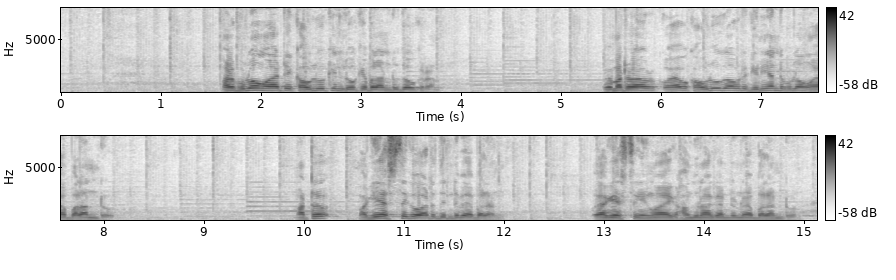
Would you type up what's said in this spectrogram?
මට පුළුවන් ඔයාට ඒ කවුලුවකින් ලෝකෙ බලන්ට උදව් කරන්න. ඔය මට ඔයාව- ඔයාව කවුලු ගවට ගෙනියන්න පුළුවන් ඔයා බලන්ඩෝ. මට මගේ ඇස් දෙක වාට දෙන්න බෑ බලන්න. ඔයාගේ ඇස්තකින් ඔයක හඳුනාගන්නට ඔය බලන්ඩුවන්.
